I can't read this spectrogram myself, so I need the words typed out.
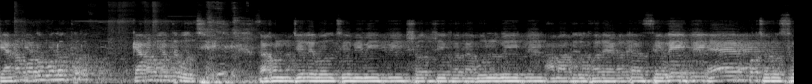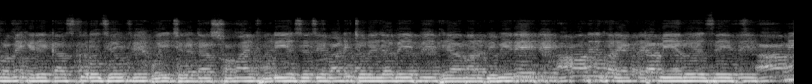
কেন বলো বলো তো? কেন বলতে বলছে? তখন জেলে বলছে, বিবি, সত্যি কথা বলবি, আমাদের ঘরে একটা ছেলে এক বছর শ্রমিকের কাজ করেছে। ওই ছেলেটার সময় ফুরিয়ে এসেছে, বাড়ি চলে যাবে। হে আমার বিবি রে, আমাদের ঘরে একটা মেয়ে রয়েছে। আমি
